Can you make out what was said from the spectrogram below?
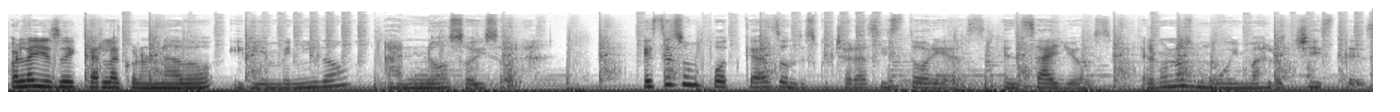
Hola, yo soy Carla Coronado y bienvenido a No Soy Sola. Este es un podcast donde escucharás historias, ensayos algunos muy malos chistes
